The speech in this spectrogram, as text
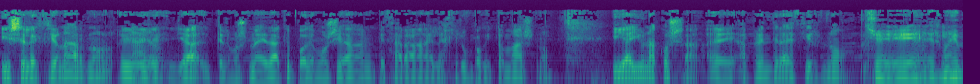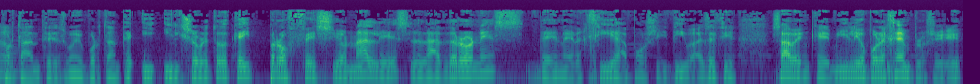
y seleccionar, ¿no? Eh, ya tenemos una edad que podemos ya empezar a elegir un poquito más, ¿no? Y hay una cosa, eh, aprender a decir no. Sí, es muy importante, es muy importante. Y, y sobre todo que hay profesionales ladrones de energía positiva. Es decir, saben que Emilio, por ejemplo, sí,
